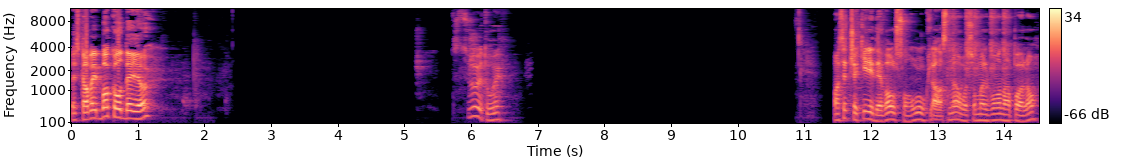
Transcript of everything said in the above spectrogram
Mais c'est quand même bon contre d'ailleurs. tu veux, toi? Pensez de checker les Devils sont où au classement, on va sûrement le voir dans pas long.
